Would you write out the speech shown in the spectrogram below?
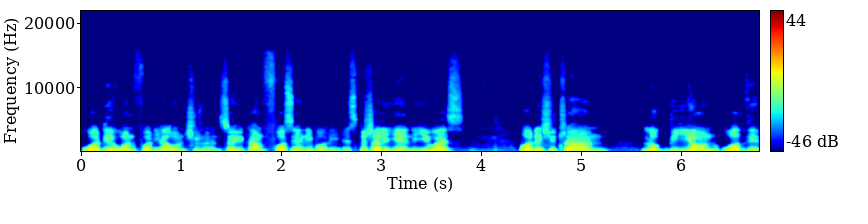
what they want for their own children, so you can't force anybody, especially here in the U.S., but they should try and look beyond what they,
